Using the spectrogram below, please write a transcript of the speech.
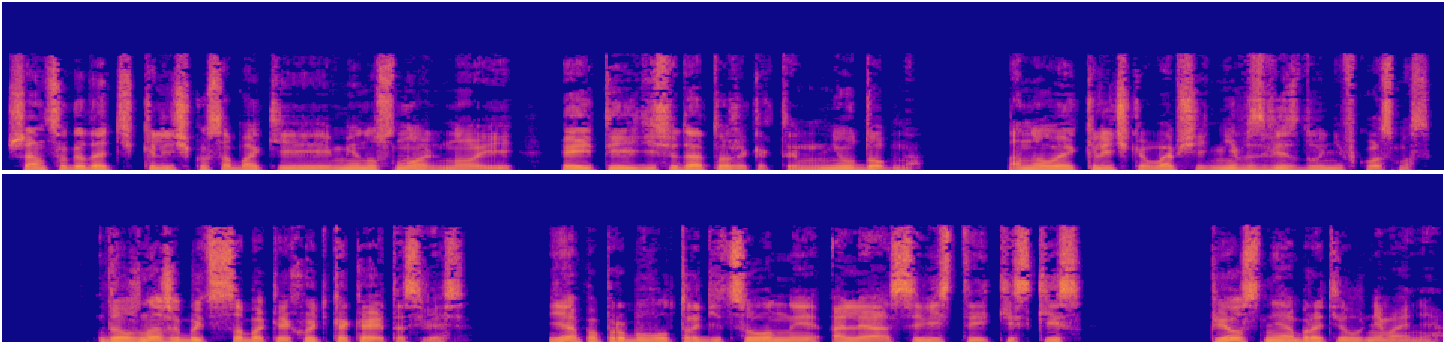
Шанс угадать кличку собаки минус ноль, но и «Эй, ты иди сюда» тоже как-то неудобно. А новая кличка вообще ни в звезду, ни в космос. Должна же быть с собакой хоть какая-то связь. Я попробовал традиционные а-ля свист и кис-кис. Пес не обратил внимания.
